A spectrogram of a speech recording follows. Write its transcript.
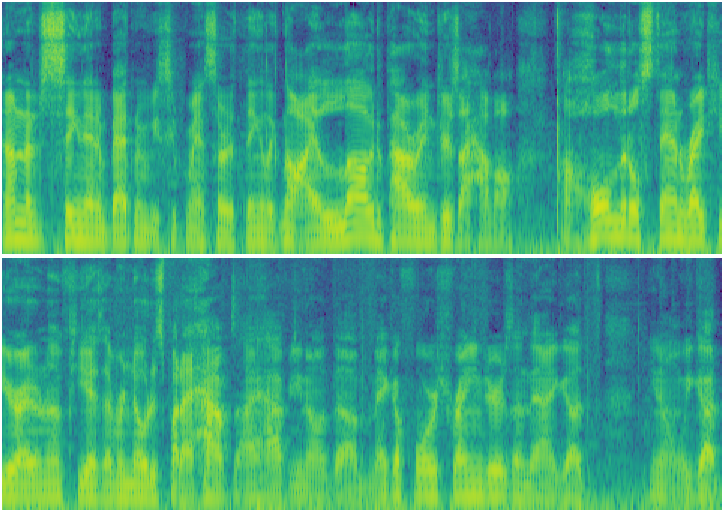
And I'm not just saying that in Batman v Superman sort of thing, like no, I loved Power Rangers, I have a, a whole little stand right here, I don't know if you guys ever noticed, but I have, I have, you know, the Mega Force Rangers, and then I got you know, we got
